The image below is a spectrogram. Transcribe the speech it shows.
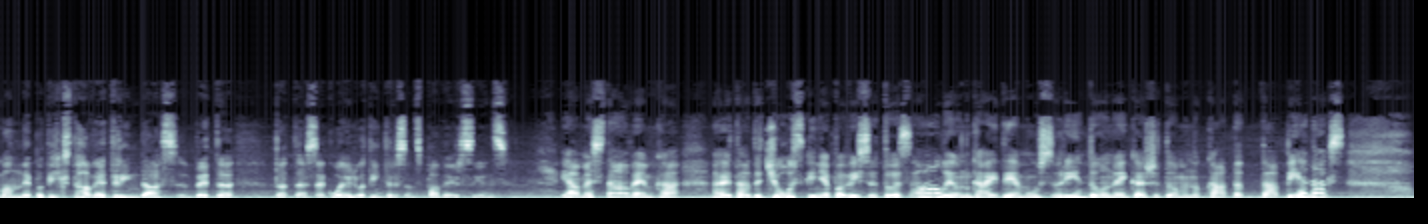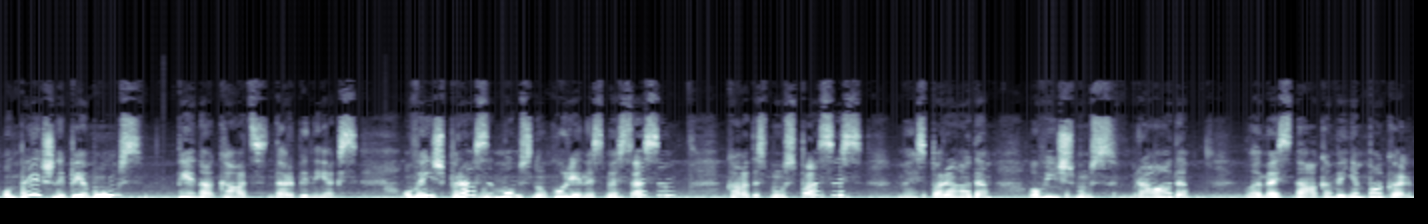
man nepatīk stāvēt rindās, bet tad sekoja ļoti interesants pavērsiens. Jā, mēs stāvējam kā tāda čūskiņa pa visu to zāli un gaidījām mūsu rindu un vienkārši domājam, nu kā tad tā pienāks. Un pēkšņi pie mums pienāk kāds darbinieks. Un viņš prasa mums, no kurienes mēs esam, kādas mūsu pases, mēs parādām, un viņš mums rāda, lai mēs nākam viņam pakaļ.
